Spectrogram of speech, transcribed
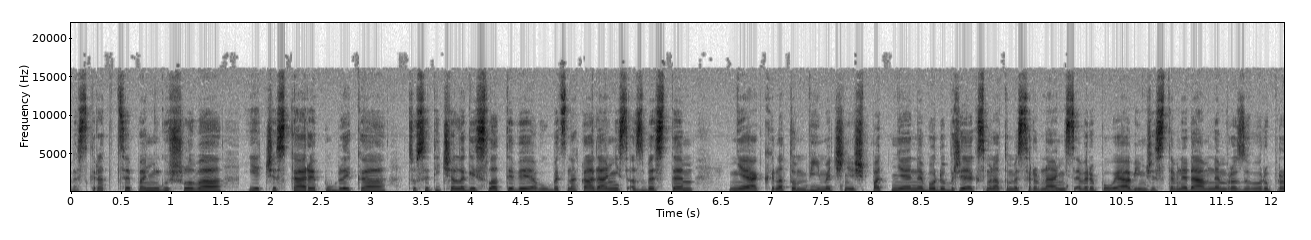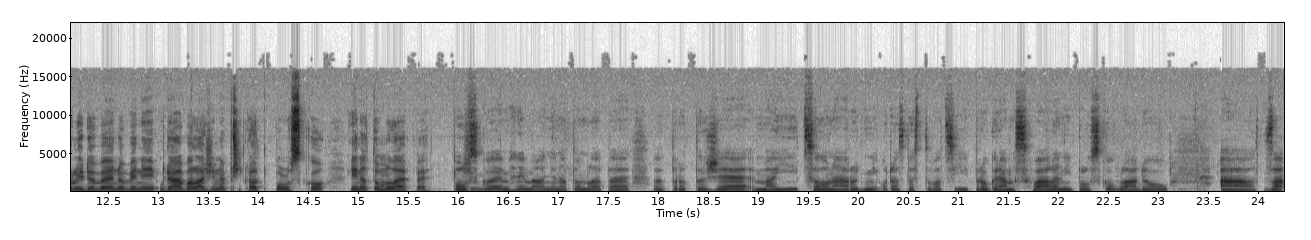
Ve zkratce, paní Gušlová, je Česká republika, co se týče legislativy a vůbec nakládání s asbestem, nějak na tom výjimečně špatně nebo dobře, jak jsme na tom ve srovnání s Evropou. Já vím, že jste v nedávném rozhovoru pro Lidové noviny udávala, že například Polsko je na tom lépe. Polsko je minimálně na tom lépe, protože mají celonárodní odazbestovací program schválený polskou vládou a za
